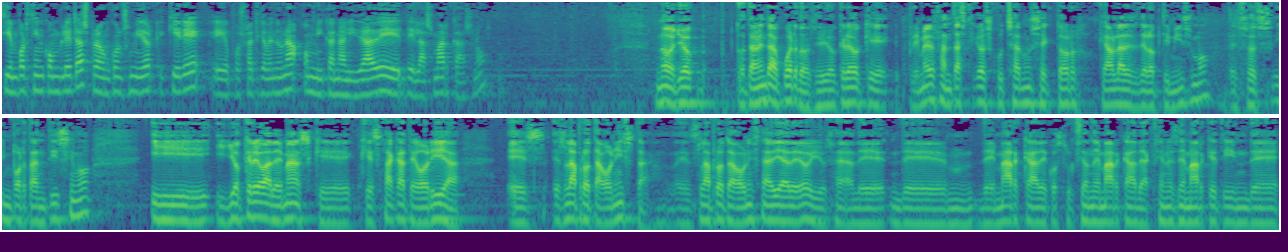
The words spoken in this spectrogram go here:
100% completas para un consumidor que quiere eh, pues prácticamente una omnicanalidad de, de las marcas, ¿no? No, yo totalmente de acuerdo. Yo creo que primero es fantástico escuchar un sector que habla desde el optimismo, eso es importantísimo. Y, yo creo además que, esta categoría es, es, la protagonista, es la protagonista a día de hoy, o sea, de, de, marca, de construcción de marca, de acciones de marketing, de,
